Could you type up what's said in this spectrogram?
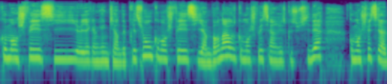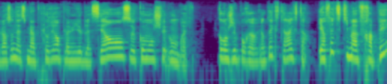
Comment je fais si il y a quelqu'un qui est en dépression? Comment je fais s'il y a un burn-out? Comment je fais s'il y a un risque suicidaire? Comment je fais si la personne elle se met à pleurer en plein milieu de la séance? Comment je fais? Bon bref. Comment je fais pour réorienter etc etc et en fait ce qui m'a frappé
